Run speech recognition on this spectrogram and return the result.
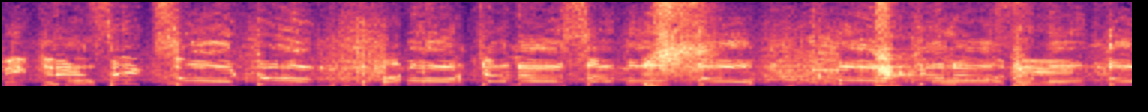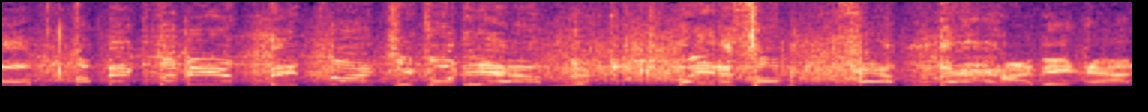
världsrekord! Det är 6.18! Makalösa Mondo! Makalösa Mondo! Han mäktar med ett nytt världsrekord igen! Vad är det som händer? Nej, det är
